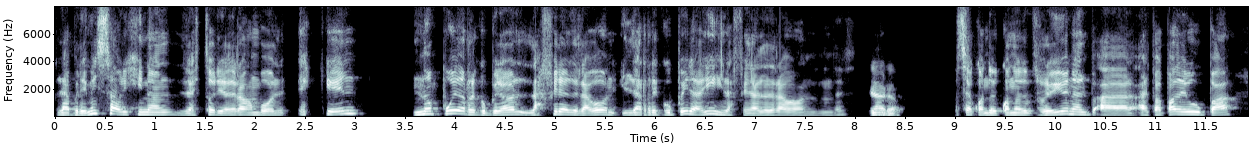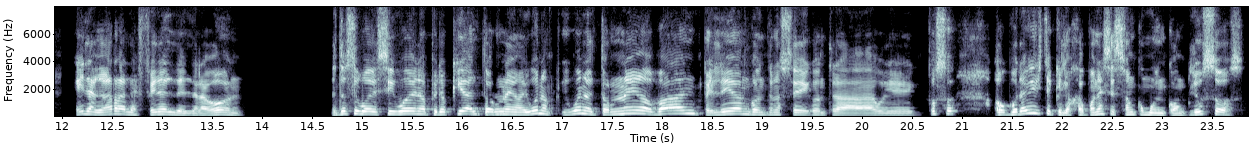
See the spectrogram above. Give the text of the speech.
la premisa original de la historia de Dragon Ball es que él no puede recuperar la esfera del dragón y la recupera ahí la esfera del dragón, ¿entendés? Claro. O sea, cuando, cuando reviven al, al papá de Upa, él agarra la esfera del dragón. Entonces vos decís, bueno, pero queda el torneo. Y bueno, y bueno, el torneo van, pelean contra, no sé, contra eh, cosas. O por ahí viste que los japoneses son como inconclusos.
